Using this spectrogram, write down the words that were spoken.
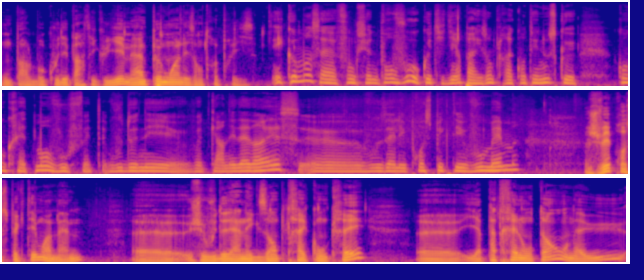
On parle beaucoup des particuliers, mais un peu moins des entreprises. Et comment ça fonctionne pour vous au quotidien? Par exemple, racontez-nous ce que concrètement vous faites. Vous donnez euh, votre carnet d'adresse, euh, vous allez prospecter vous-même? Je vais prospecter moi-même. Euh, je vais vous donner un exemple très concret. il n'y a pas très longtemps, on a eu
